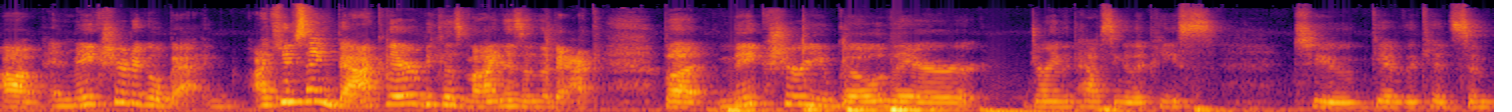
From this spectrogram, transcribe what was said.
Um, and make sure to go back. I keep saying back there because mine is in the back but make sure you go there during the passing of the peace to give the kids some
